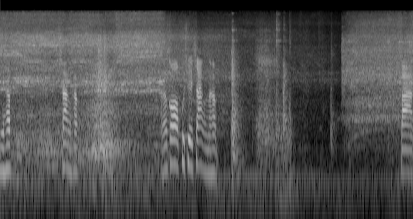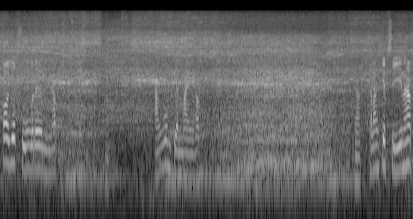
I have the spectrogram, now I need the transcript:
นี่ครับช่างครับ แล้วก็ผู้ช่วยช่างนะครับปากก็ยกสูงกว่าเดิมครับทางอุ้มเปลี่ยนใหม่ครับครับกำลังเก็บสีนะครับ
